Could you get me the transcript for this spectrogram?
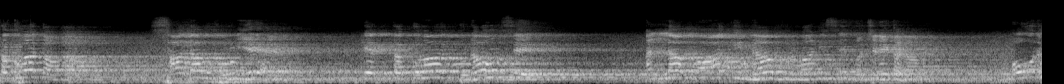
तकवा का सादा मफहूम ये है कि तकवा गुनाहों से अल्लाह पाक की नाफरमानी से बचने का नाम है। और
